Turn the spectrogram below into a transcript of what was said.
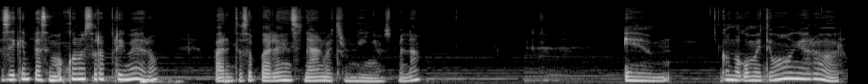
Así que empecemos con nosotros primero para entonces poderles enseñar a nuestros niños, ¿verdad? Em, cuando cometimos un error,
